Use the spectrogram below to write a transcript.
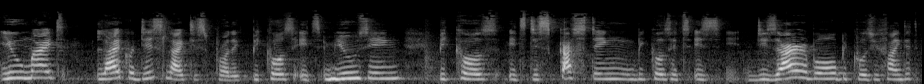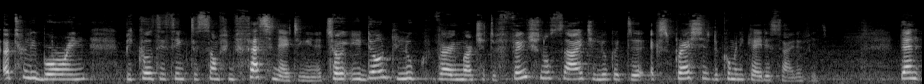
You might like or dislike this product because it's amusing, because it's disgusting, because it is desirable, because you find it utterly boring, because you think there's something fascinating in it. So you don't look very much at the functional side, you look at the expressive, the communicative side of it. Then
